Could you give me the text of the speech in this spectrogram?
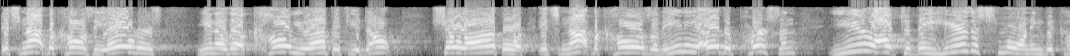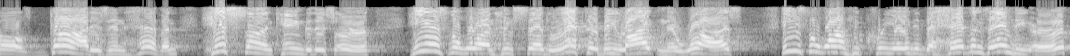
It's not because the elders, you know, they'll call you up if you don't show up, or it's not because of any other person. You ought to be here this morning because God is in heaven. His Son came to this earth. He is the one who said, Let there be light, and there was. He's the one who created the heavens and the earth.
